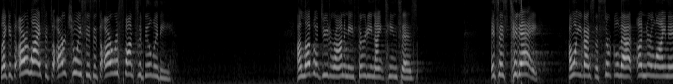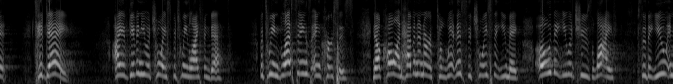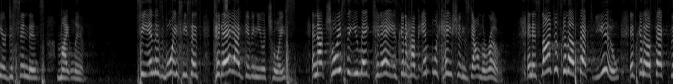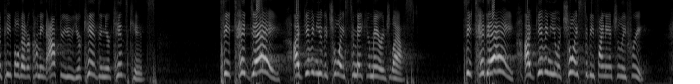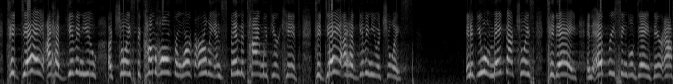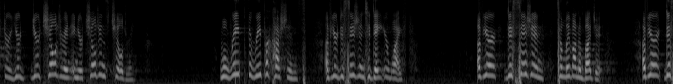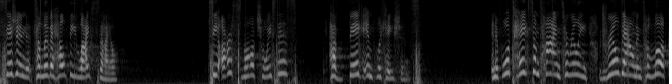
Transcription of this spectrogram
Like it's our life, it's our choices, it's our responsibility. I love what Deuteronomy 30 19 says. It says, Today, I want you guys to circle that, underline it. Today, I have given you a choice between life and death, between blessings and curses. Now call on heaven and earth to witness the choice that you make. Oh, that you would choose life so that you and your descendants might live. See, in this voice, he says, Today I've given you a choice, and that choice that you make today is going to have implications down the road. And it's not just going to affect you, it's going to affect the people that are coming after you, your kids and your kids' kids. See, today I've given you the choice to make your marriage last. See, today I've given you a choice to be financially free. Today, I have given you a choice to come home from work early and spend the time with your kids. Today, I have given you a choice. And if you will make that choice today and every single day thereafter, your, your children and your children's children will reap the repercussions of your decision to date your wife, of your decision to live on a budget of your decision to live a healthy lifestyle. See, our small choices have big implications. And if we'll take some time to really drill down and to look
